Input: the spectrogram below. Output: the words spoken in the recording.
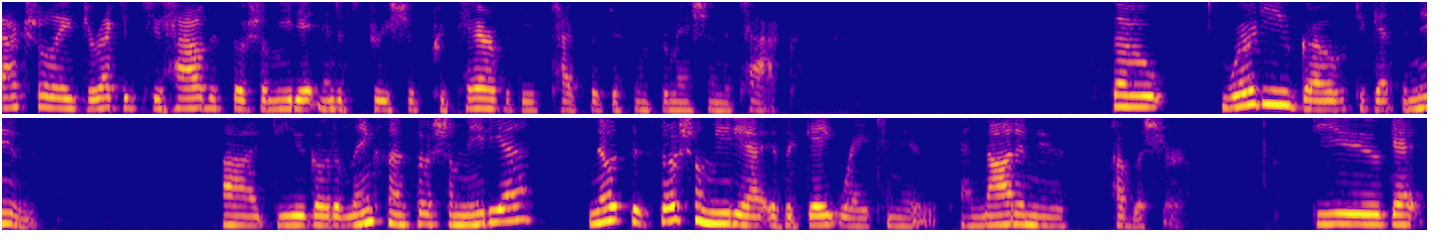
actually directed to how the social media industry should prepare for these types of disinformation attacks. So where do you go to get the news? Uh, do you go to links on social media? Note that social media is a gateway to news and not a news publisher. Do you get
